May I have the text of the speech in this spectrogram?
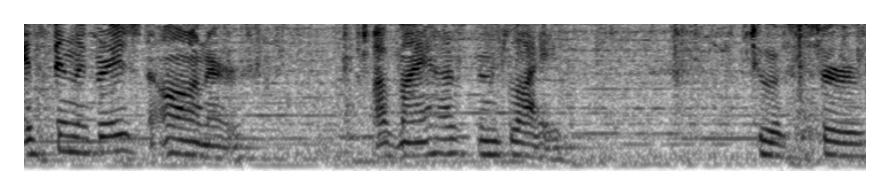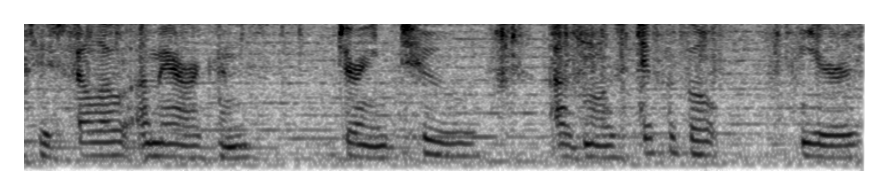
It's been the greatest honor of my husband's life to have served his fellow Americans during two of the most difficult years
